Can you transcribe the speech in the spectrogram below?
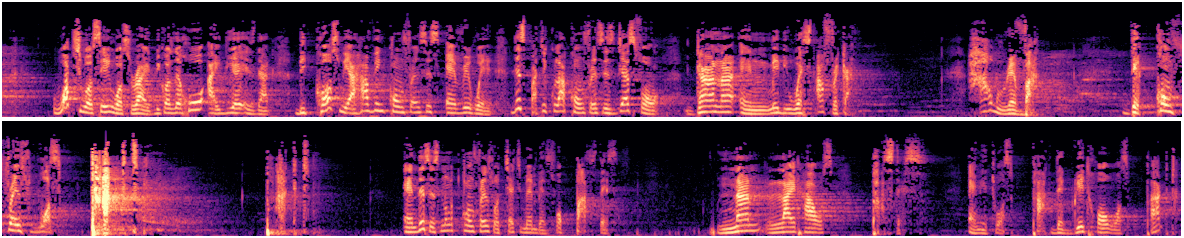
what she was saying was right because the whole idea is that because we are having conferences everywhere, this particular conference is just for Ghana and maybe West Africa. However, the conference was packed. And this is not conference for church members, for pastors. Non-lighthouse pastors. And it was packed. The great hall was packed.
